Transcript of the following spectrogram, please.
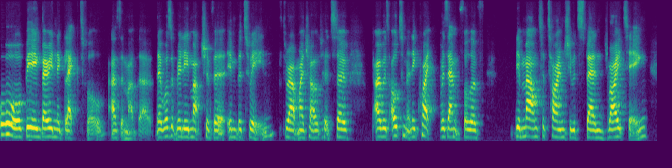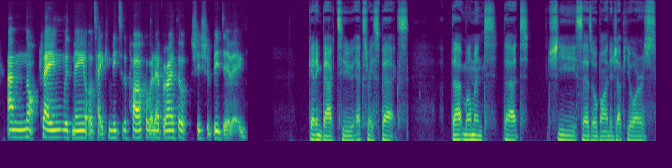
or being very neglectful as a mother there wasn't really much of a in between throughout my childhood so i was ultimately quite resentful of the amount of time she would spend writing and not playing with me or taking me to the park or whatever I thought she should be doing. Getting back to X ray spex, that moment that she says, Oh, bondage up yours.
